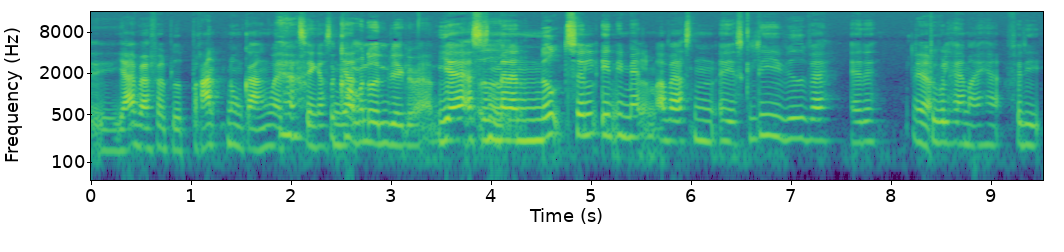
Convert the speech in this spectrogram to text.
øh, jeg er i hvert fald blevet brændt nogle gange, hvor jeg tænker så sådan, kommer jeg, noget i den virkelige verden. Ja, altså sådan, man er nødt til ind imellem at være sådan, øh, jeg skal lige vide, hvad er det, Ja. du vil have mig her, fordi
